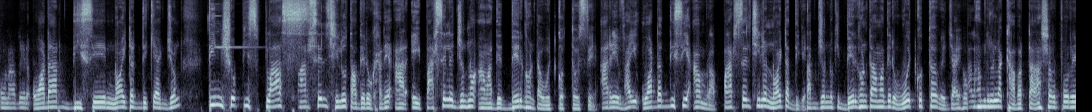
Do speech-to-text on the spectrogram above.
ওনাদের অর্ডার দিছে নয়টার দিকে একজন। তিনশো পিস প্লাস পার্সেল ছিল তাদের ওখানে, আর এই পার্সেলের জন্য আমাদের দেড় ঘণ্টা ওয়েট করতে হয়েছে। আরে ভাই অর্ডার দিছি আমরা পার্সেল ছিল নয়টার দিকে। তার জন্য কি দেড় ঘণ্টা আমাদের ওয়েট করতে হবে? যাই হোক, আলহামদুলিল্লাহ খাবারটা আসার পরে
